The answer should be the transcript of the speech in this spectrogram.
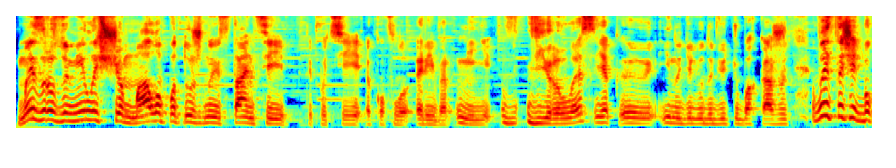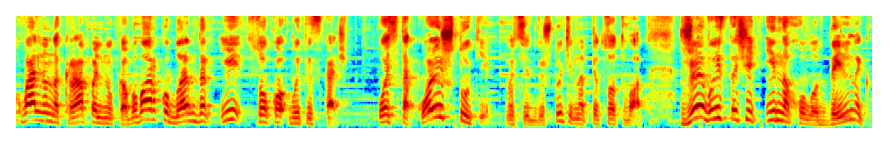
ми зрозуміли, що мало потужної станції, типу цієї EcoFlow River Mini Wireless, як е, іноді люди в ютубах кажуть, вистачить буквально на крапельну кавоварку, блендер і соковитискач. Ось такої штуки, ну ці дві штуки на 500 Вт, вже вистачить і на холодильник,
